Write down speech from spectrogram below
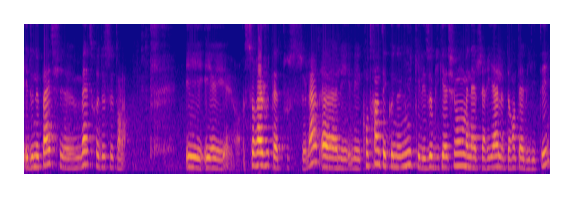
et de ne pas être euh, maître de ce temps-là. Et, se rajoutent à tout cela euh, les, les, contraintes économiques et les obligations managériales de rentabilité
